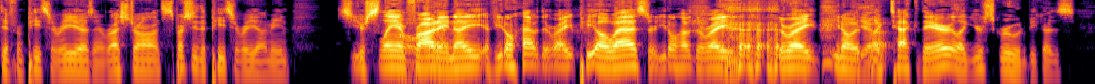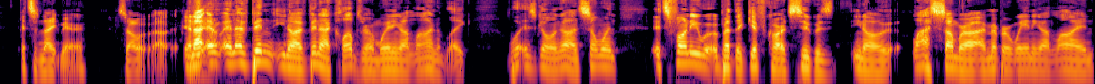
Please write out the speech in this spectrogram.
different pizzerias and restaurants, especially the pizzeria. I mean, your slam oh, Friday man. night. If you don't have the right POS or you don't have the right the right you know yeah. like tech there, like you're screwed because it's a nightmare. So uh, and yeah. I and, and I've been you know I've been at clubs where I'm waiting online. I'm like, what is going on? Someone. It's funny about the gift cards too, because you know last summer I remember waiting online.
